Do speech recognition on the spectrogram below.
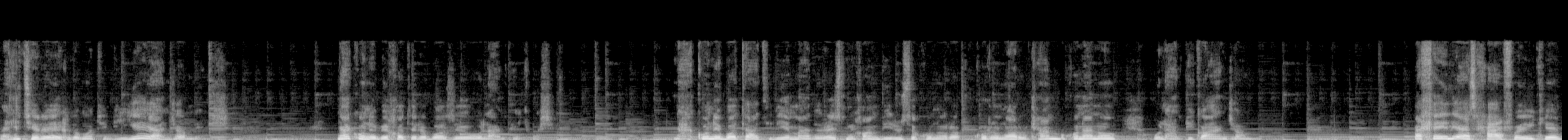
ولی چرا اقدامات دیگه انجام نمیشه؟ نکنه به خاطر بازی المپیک باشه. نکنه با تعطیلی مدارس می‌خوان ویروس کرونا رو کم بکنن و المپیک رو انجام بدن. و خیلی از حرفهایی که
